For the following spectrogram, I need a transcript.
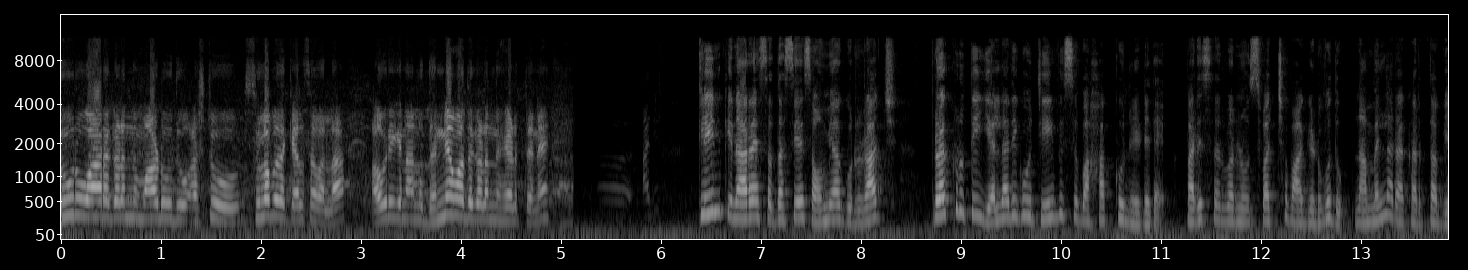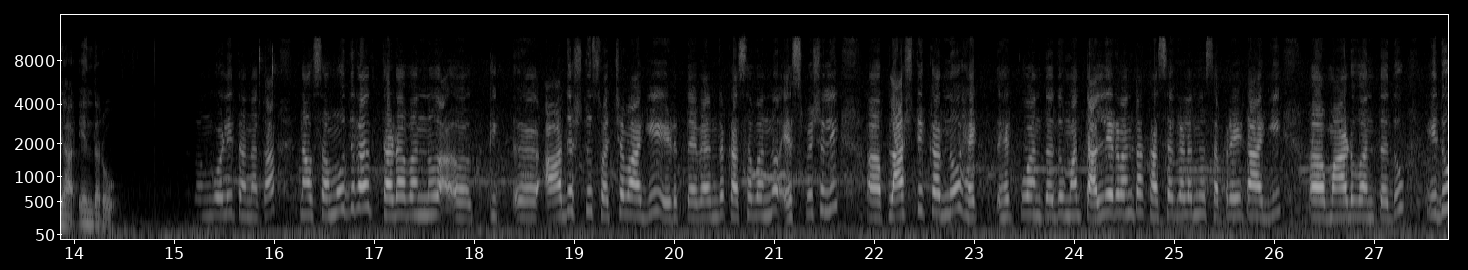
ನೂರು ವಾರಗಳನ್ನು ಮಾಡುವುದು ಅಷ್ಟು ಸುಲಭದ ಕೆಲಸವಲ್ಲ. ಅವರಿಗೆ ನಾನು ಧನ್ಯವಾದಗಳನ್ನು ಹೇಳ್ತೇನೆ. ಕ್ಲೀನ್ ಕಿನಾರೆ ಸದಸ್ಯೆ ಸೌಮ್ಯ ಗುರುರಾಜ್, ಪ್ರಕೃತಿ ಎಲ್ಲರಿಗೂ ಜೀವಿಸುವ ಹಕ್ಕು ನೀಡಿದೆ. ಪರಿಸರವನ್ನು ಸ್ವಚ್ಛವಾಗಿಡುವುದು ನಮ್ಮೆಲ್ಲರ ಕರ್ತವ್ಯ ಎಂದರು. ಗಂಗೋಳಿ ತನಕ ನಾವು ಸಮುದ್ರ ತಡವನ್ನು ಆದಷ್ಟು ಸ್ವಚ್ಛವಾಗಿ ಇಡುತ್ತೇವೆ. ಅಂದ್ರೆ ಕಸವನ್ನು ಎಸ್ಪೆಷಲಿ ಪ್ಲಾಸ್ಟಿಕ್ ಅನ್ನು ಹೆಕ್, ಹೆಕ್ಕುವಂಥದ್ದು ಮತ್ತು ಅಲ್ಲಿರುವಂಥ ಕಸಗಳನ್ನು ಸಪರೇಟ್ ಆಗಿ ಮಾಡುವಂಥದ್ದು. ಇದು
